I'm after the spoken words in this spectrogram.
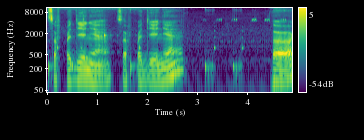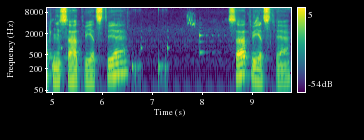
Совпадение, совпадение. Так, несоответствие. Соответствие.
